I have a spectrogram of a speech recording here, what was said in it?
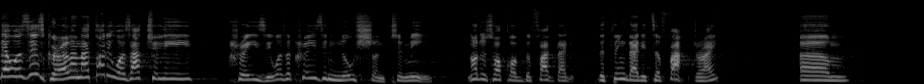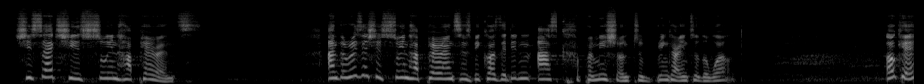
there was this girl, and I thought it was actually crazy. It was a crazy notion to me. Not to talk of the fact that the thing that it's a fact, right? Um, she said she's suing her parents. And the reason she's suing her parents is because they didn't ask her permission to bring her into the world. Okay.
